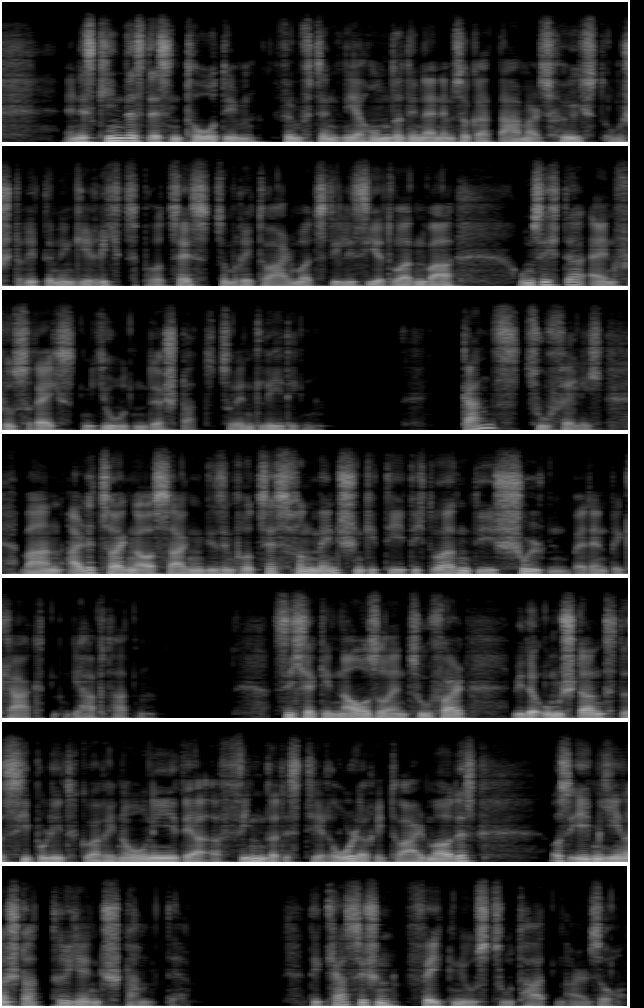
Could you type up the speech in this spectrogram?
eines Kindes, dessen Tod im 15. Jahrhundert in einem sogar damals höchst umstrittenen Gerichtsprozess zum Ritualmord stilisiert worden war, um sich der einflussreichsten Juden der Stadt zu entledigen. Ganz zufällig waren alle Zeugenaussagen in diesem Prozess von Menschen getätigt worden, die Schulden bei den Beklagten gehabt hatten. Sicher genauso ein Zufall wie der Umstand, dass Hippolyt Guarinoni, der Erfinder des Tiroler Ritualmordes, aus eben jener Stadt Trient stammte. Die klassischen Fake News Zutaten also.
